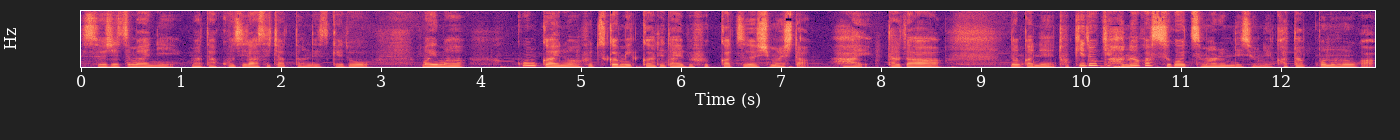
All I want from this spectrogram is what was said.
数日前にまたこじらせちゃったんですけど、まあ、今今回のは2日3日でだいぶ復活しました。はい。ただなんかね時々鼻がすごい詰まるんですよね。片っぽの方が。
